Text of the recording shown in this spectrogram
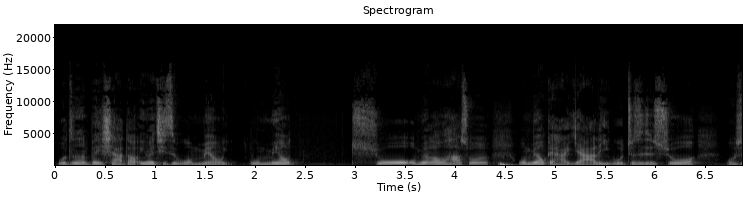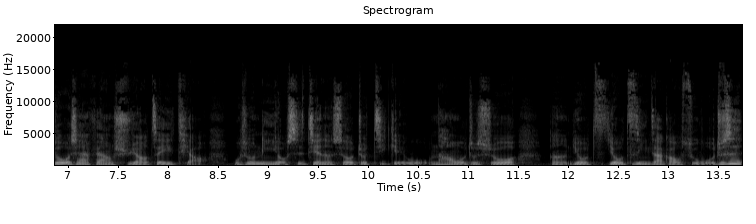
我真的被吓到，因为其实我没有我没有说我没有告诉他说我没有给他压力，我就只是说我说我现在非常需要这一条，我说你有时间的时候就寄给我，然后我就说嗯有有字你再告诉我，就是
